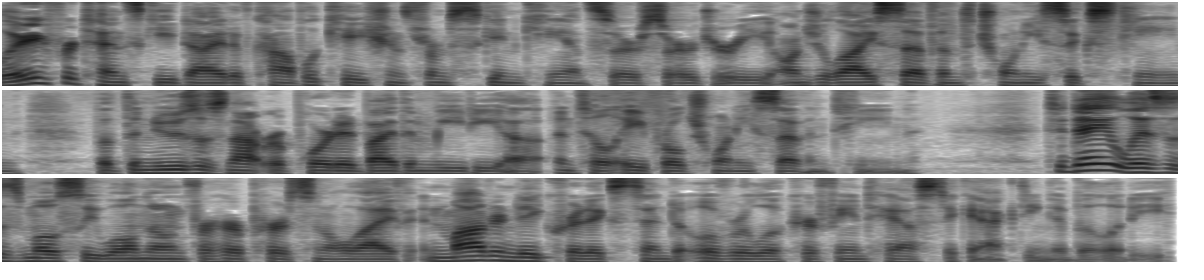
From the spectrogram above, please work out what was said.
Larry Fortensky died of complications from skin cancer surgery on July 7, 2016, but the news was not reported by the media until April 2017. Today, Liz is mostly well known for her personal life, and modern day critics tend to overlook her fantastic acting ability.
